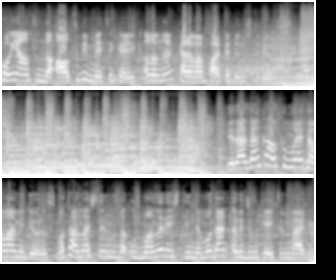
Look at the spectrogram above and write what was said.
Konya altında 6000 metrekarelik alanı Karavan Park'a dönüştürüyoruz. Yerelden kalkınmaya devam ediyoruz. Vatandaşlarımıza uzmanlar eşliğinde modern aracılık eğitimi verdik.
